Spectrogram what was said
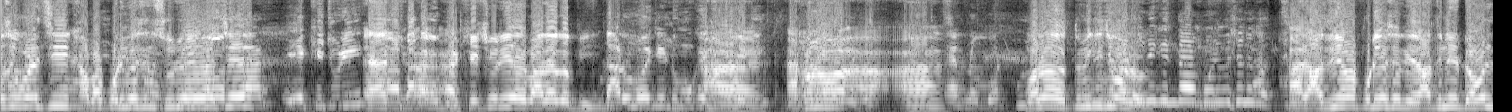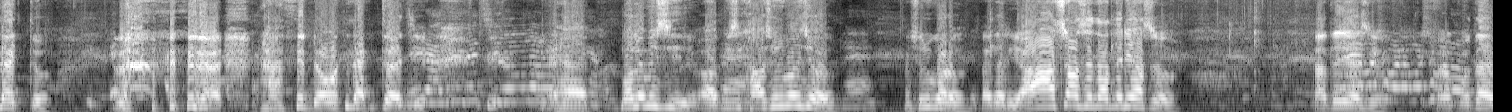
বসে পড়েছি খাবার পরিবেশন শুরু হয়ে গেছে। এই খিচুড়ি আর বাঁধাকপি। খিচুড়ি আর বাঁধাকপি। দারুণ হয়েছে একটু মুখে হ্যাঁ এখনও হ্যাঁ। বলো তুমি কিছু বলো? আর রাজনী আবার পরিবেশন রাজনীর ডবল দায়িত্ব। ডবল দায়িত্ব আছে। হ্যাঁ বলো আর পিসি খাওয়া শুরু করেছ? শুরু করো তাড়াতাড়ি। আসো আসো তাড়াতাড়ি আসো। তাড়াতাড়ি আসো। কোথায়?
